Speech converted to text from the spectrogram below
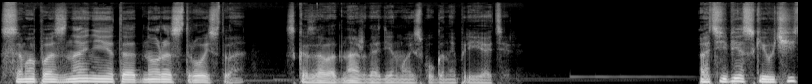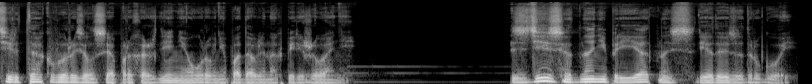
«Самопознание – это одно расстройство», – сказал однажды один мой испуганный приятель. А тибетский учитель так выразился о прохождении уровня подавленных переживаний. Здесь одна неприятность следует за другой.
